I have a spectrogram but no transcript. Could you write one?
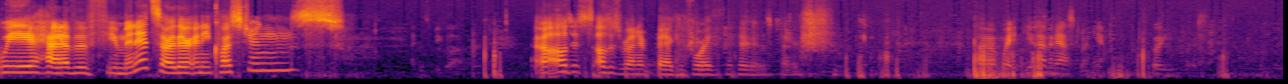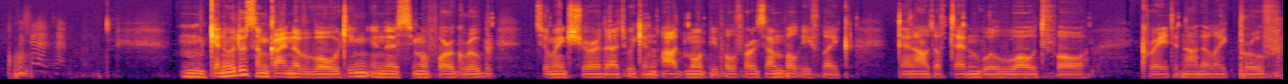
we have a few minutes. Are there any questions? I'll just I'll just run it back and forth if it is better. Uh, wait, you haven't asked one yet. Go you first. We should have time. Mm, Can we do some kind of voting in the semaphore group to make sure that we can add more people, for example, if like 10 out of 10 will vote for create another like proof?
